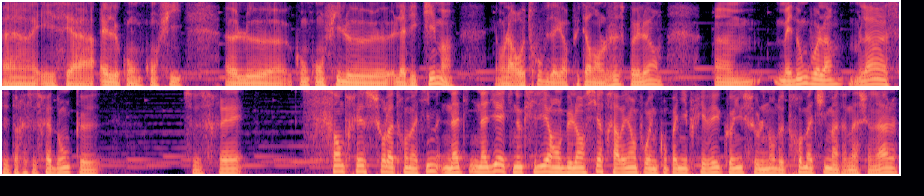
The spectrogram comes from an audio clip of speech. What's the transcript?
et c'est à elle qu'on confie, le, le, la victime. Et on la retrouve d'ailleurs plus tard dans le jeu, spoiler. Euh, mais donc voilà, là ce serait donc euh, ce serait centré sur la traumatime. Nadia est une auxiliaire ambulancière travaillant pour une compagnie privée connue sous le nom de Traumatime International.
